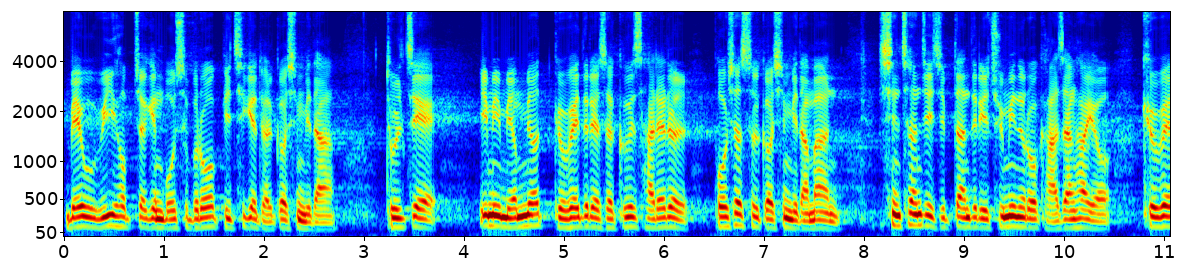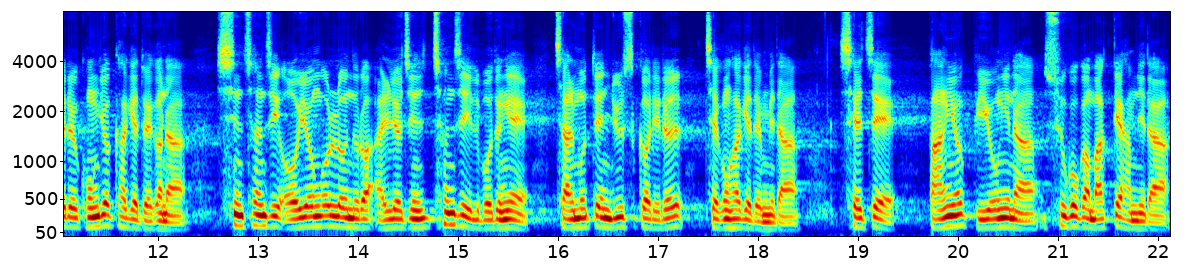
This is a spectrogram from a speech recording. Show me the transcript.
매우 위협적인 모습으로 비치게 될 것입니다. 둘째, 이미 몇몇 교회들에서 그 사례를 보셨을 것입니다만 신천지 집단들이 주민으로 가장하여 교회를 공격하게 되거나 신천지 어용 언론으로 알려진 천지일보 등의 잘못된 뉴스거리를 제공하게 됩니다. 셋째, 방역 비용이나 수고가 막대합니다.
